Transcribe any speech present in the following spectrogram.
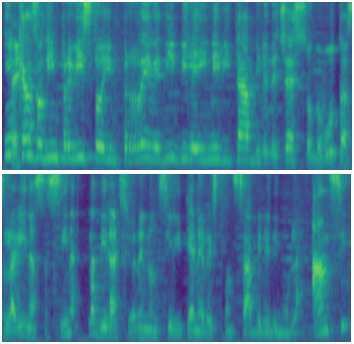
In Beh. caso di imprevisto, imprevedibile e inevitabile decesso dovuto a slavina assassina, la direzione eh. non si ritiene responsabile di nulla, anzi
